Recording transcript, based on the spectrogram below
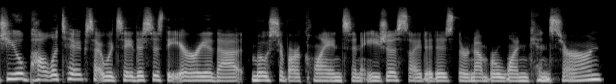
Geopolitics, I would say this is the area that most of our clients in Asia cited as their number one concern.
